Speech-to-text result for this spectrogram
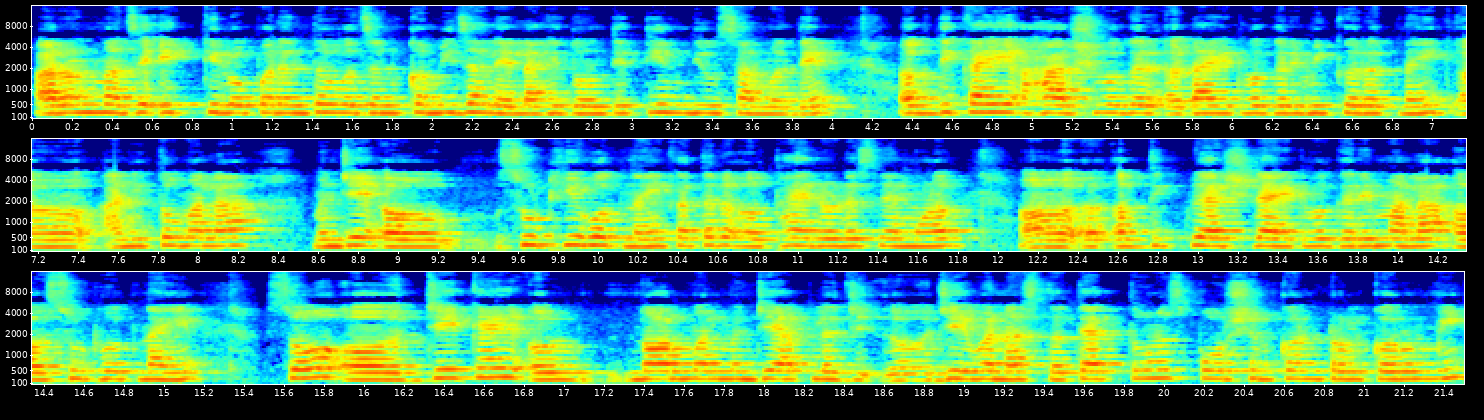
अराउंड माझे एक किलोपर्यंत वजन कमी झालेलं आहे दोन ते तीन दिवसामध्ये. अगदी काही हार्श वगैरे डाएट वगैरे मी करत नाही. आणि तो मला म्हणजे सूटही होत नाही का तर थायरॉइड असल्यामुळं अगदी क्रॅश डाएट वगैरे मला सूट होत नाही. सो जे काही नॉर्मल म्हणजे आपलं जे- जेवण असतं त्यातूनच पोर्शन कंट्रोल करून मी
